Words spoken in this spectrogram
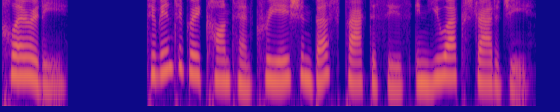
Clarity to integrate content creation best practices in UX strategy,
